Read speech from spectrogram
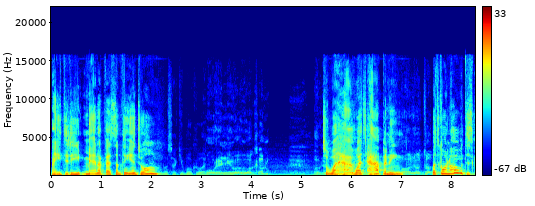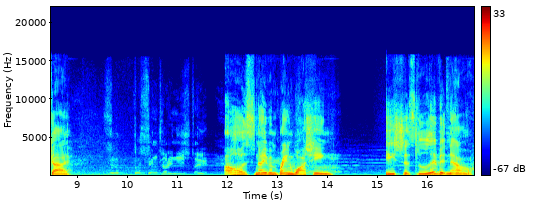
Wait, did he manifest something into him? So what ha what's happening? What's going on with this guy? Oh, this is not even brainwashing. He's just livid now.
